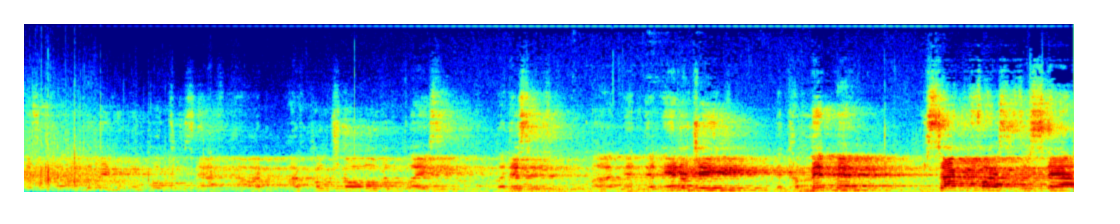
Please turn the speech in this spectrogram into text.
This is an unbelievable coaching staff now. I've, I've coached all over the place, but this is uh, the energy, the commitment, the sacrifice of this staff,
